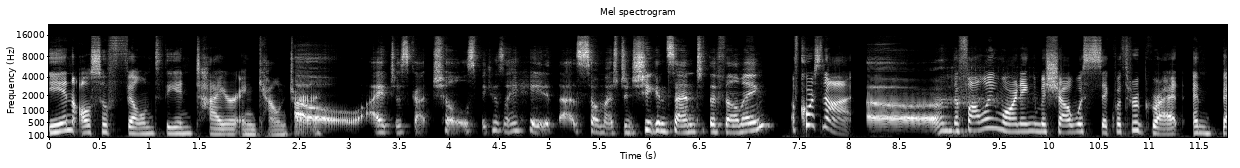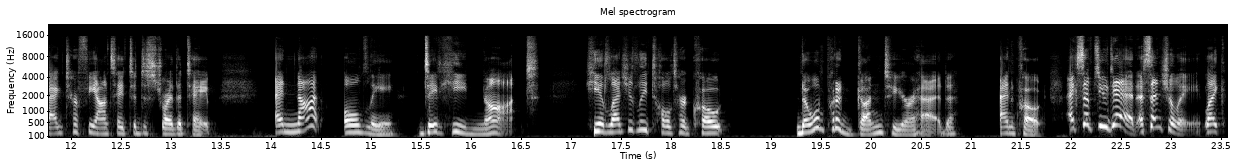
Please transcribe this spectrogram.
Ian also filmed the entire encounter. Oh, I just got chills because I hated that so much. Did she consent to the filming? Of course not. Uh, The following morning, Michelle was sick with regret and begged her fiance to destroy the tape. And not only did he not, he allegedly told her, quote, no one put a gun to your head, end quote. Except you did, essentially. Like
